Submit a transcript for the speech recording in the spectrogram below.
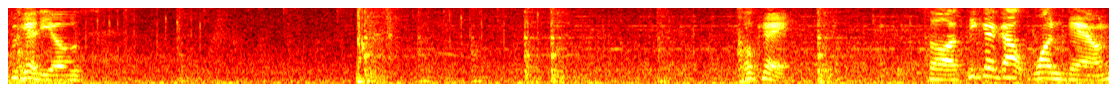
SpaghettiOs. Okay. So I think I got one down.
